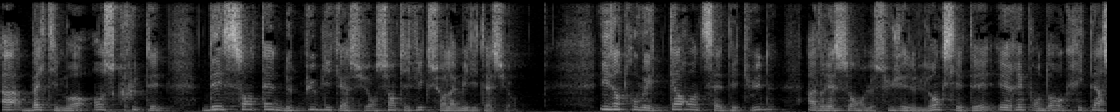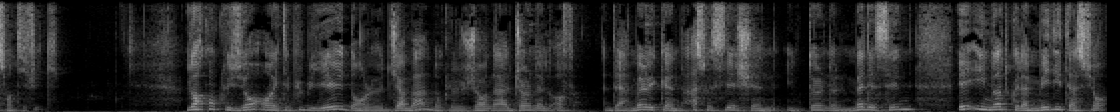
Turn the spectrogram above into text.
à Baltimore ont scruté des centaines de publications scientifiques sur la méditation. Ils ont trouvé 47 études adressant le sujet de l'anxiété et répondant aux critères scientifiques. Leurs conclusions ont été publiées dans le JAMA, donc le Journal, Journal of the American Association Internal Medicine, et ils notent que la méditation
